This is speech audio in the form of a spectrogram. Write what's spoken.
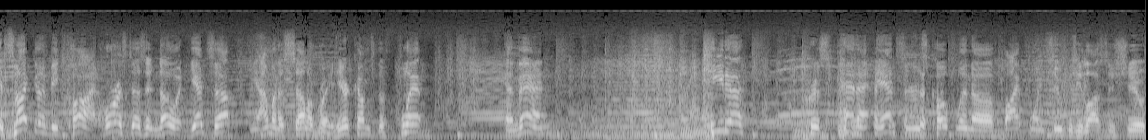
It's not going to be caught. Horace doesn't know it. Gets up. Yeah, I'm going to celebrate. Here comes the flip. And then Kita Crispena answers Copeland uh, 5.2 because he lost his shoe.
